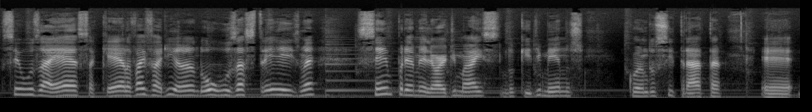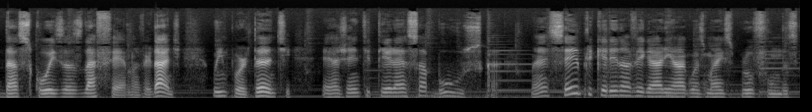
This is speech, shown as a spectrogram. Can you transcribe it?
você usa essa, aquela, vai variando, ou usa as três, né? Sempre é melhor de mais do que de menos quando se trata é, das coisas da fé, não é verdade? O importante é a gente ter essa busca, né? Sempre querer navegar em águas mais profundas,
